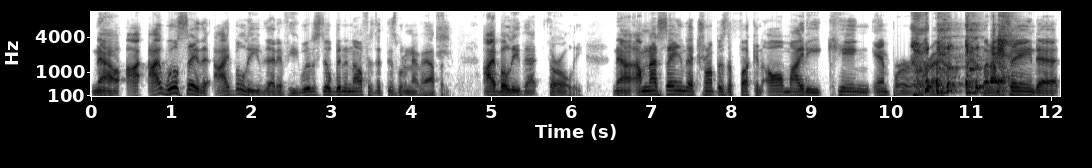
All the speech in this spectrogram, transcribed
Now, I, I will say that I believe that if he would have still been in office, that this wouldn't have happened. I believe that thoroughly. Now, I'm not saying that Trump is the fucking almighty king emperor, right? but I'm saying that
